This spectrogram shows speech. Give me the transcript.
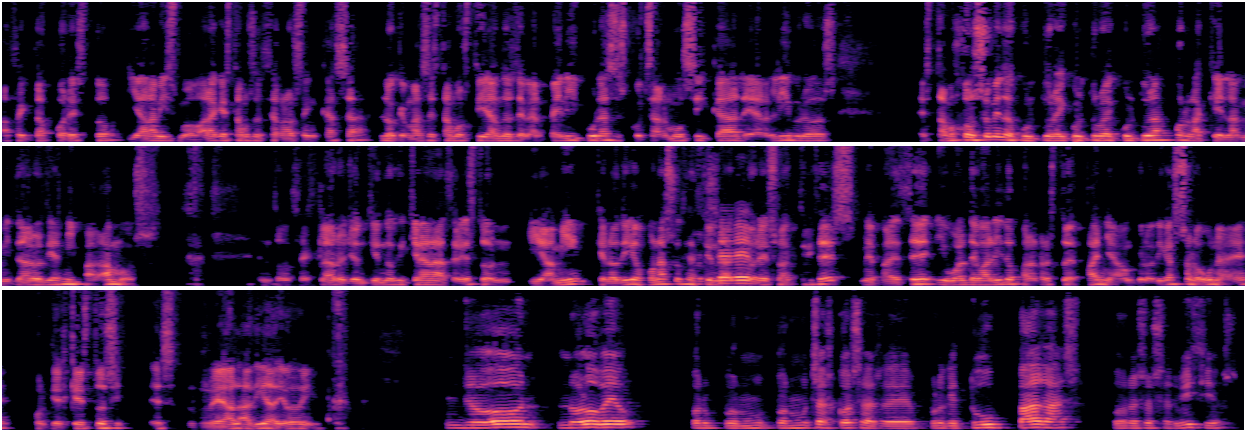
afectados por esto y ahora mismo, ahora que estamos encerrados en casa, lo que más estamos tirando es de ver películas, escuchar música, leer libros, estamos consumiendo cultura y cultura y cultura por la que la mitad de los días ni pagamos. Entonces, claro, yo entiendo que quieran hacer esto. Y a mí, que lo diga una asociación de actores o actrices, me parece igual de válido para el resto de España, aunque lo diga solo una, ¿eh? Porque es que esto es, real a día de hoy. Yo no lo veo por, muchas cosas, eh, porque tú pagas por esos servicios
